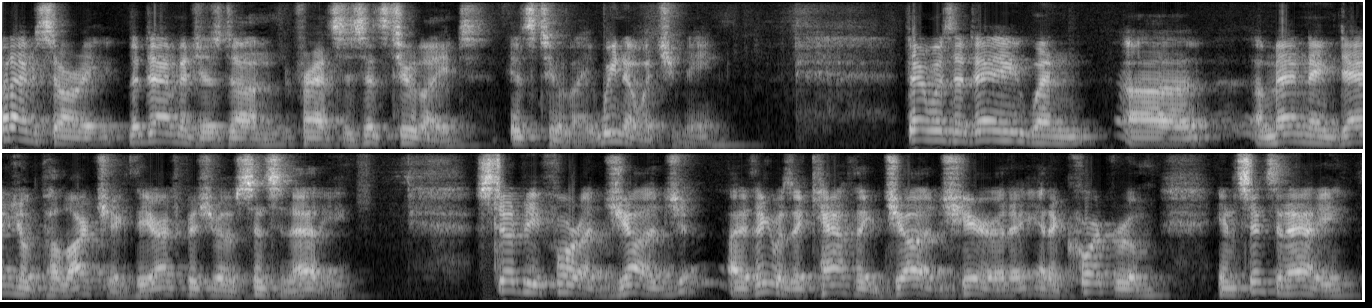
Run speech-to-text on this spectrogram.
But I'm sorry, the damage is done, Francis. It's too late. It's too late. We know what you mean. There was a day when uh, a man named Daniel Pilarczyk, the Archbishop of Cincinnati, stood before a judge, I think it was a Catholic judge here in a, in a courtroom in Cincinnati,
